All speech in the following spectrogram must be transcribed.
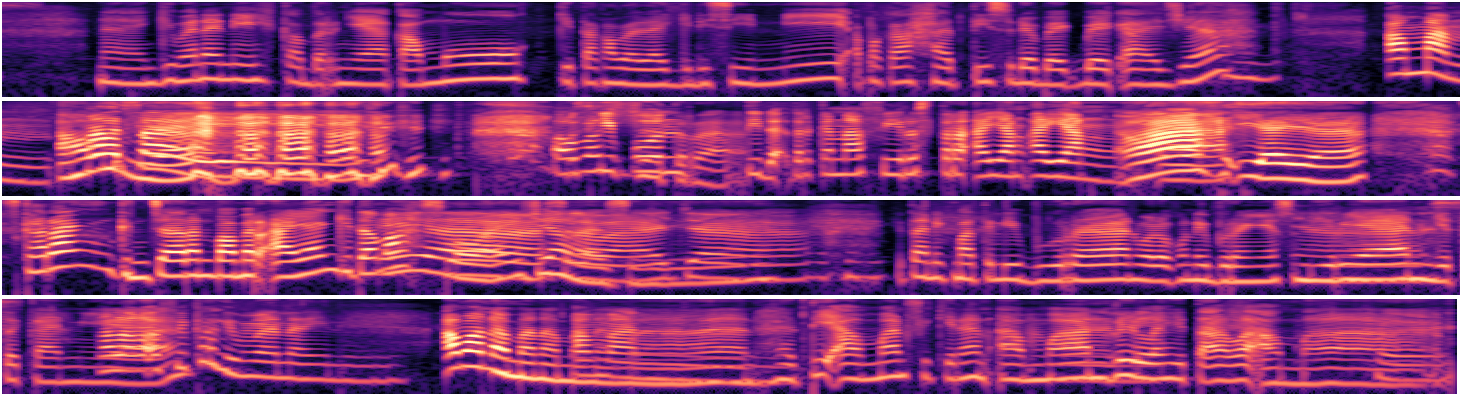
Nah, gimana nih kabarnya kamu? Kita kembali lagi di sini. Apakah hati sudah baik-baik aja? Aman Aman ya? say. Meskipun sejahtera. tidak terkena virus terayang-ayang Wah, Yes. iya ya. Sekarang gencaran pamer ayang kita mah Iya, slow aja slow nggak sih? aja. Kita nikmati liburan walaupun liburannya sendirian Yes. gitu kan ya. Kalau Kak Vika gimana ini? aman aman aman Aman. aman. Hati aman, pikiran aman, Aman. lillahi taala aman.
